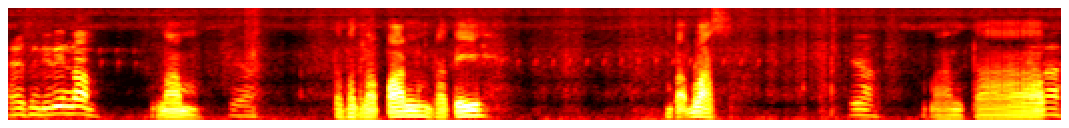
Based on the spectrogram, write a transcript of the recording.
Saya sendiri 6. 6. Ya. Dapat 8 berarti 14. Ya. Mantap. Salah.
